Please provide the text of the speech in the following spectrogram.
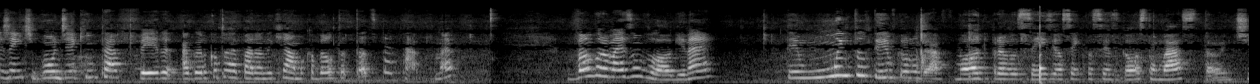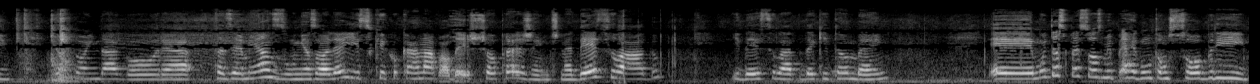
dia, gente. Bom dia, quinta-feira. Agora que eu tô reparando aqui, ó, meu cabelo tá todo espetado, né? Vamos pra mais um vlog, né? Tem muito tempo que eu não gravo vlog pra vocês e eu sei que vocês gostam bastante. Eu tô indo agora fazer minhas unhas. Olha isso que, que o carnaval deixou pra gente, né? Desse lado e desse lado daqui também. É, muitas pessoas me perguntam sobre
